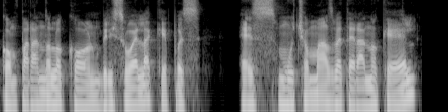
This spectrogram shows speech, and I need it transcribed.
comparándolo con Brizuela, que pues es mucho más veterano que él.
